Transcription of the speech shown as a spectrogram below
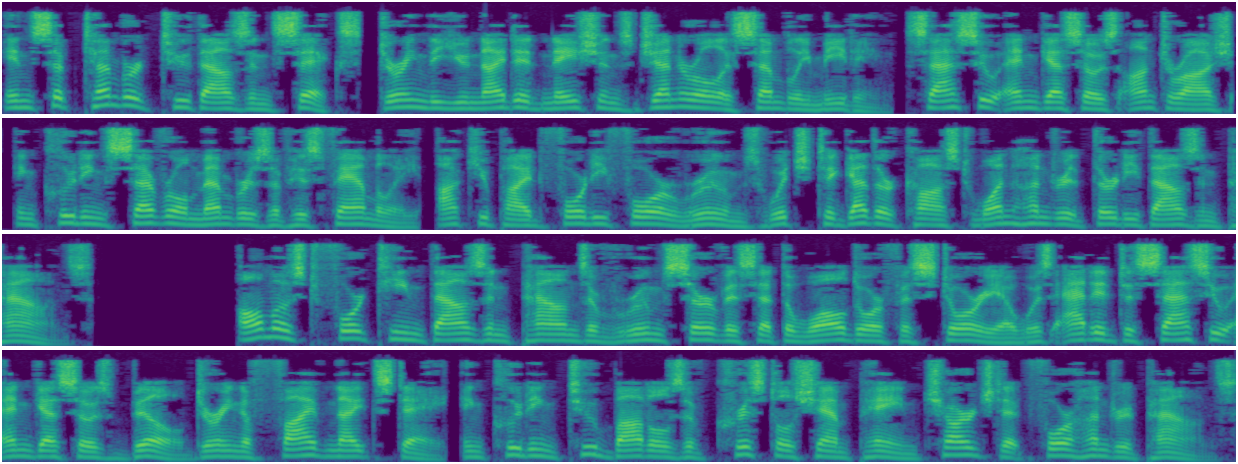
In September 2006, during the United Nations General Assembly meeting, Sassou Nguesso's entourage, including several members of his family, occupied 44 rooms which together cost £130,000. Almost £14,000 of room service at the Waldorf Astoria was added to Sassou Nguesso's bill during a five-night stay, including two bottles of Cristal champagne charged at £400.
